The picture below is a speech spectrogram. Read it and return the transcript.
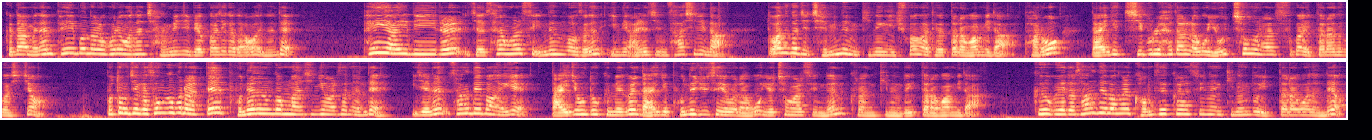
그 다음에는 페이버너를 활용하는 장면이 몇 가지가 나와 있는데 페이 아이디를 이제 사용할 수 있는 것은 이미 알려진 사실이나 또 한 가지 재밌는 기능이 추가가 되었다고 합니다. 바로 나에게 지불을 해달라고 요청을 할 수가 있다는 것이죠. 보통 제가 송금을 할 때 보내는 것만 신경을 썼는데 이제는 상대방에게 나 이 정도 금액을 나에게 보내주세요라고 요청할 수 있는 그런 기능도 있다고 합니다. 그 외에도 상대방을 검색할 수 있는 기능도 있다라고 하는데요.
